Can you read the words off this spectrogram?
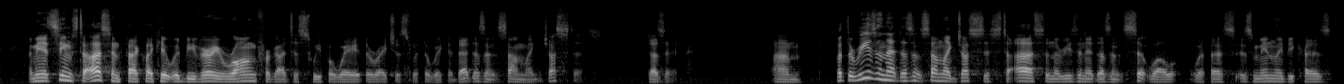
I mean, it seems to us, in fact, like it would be very wrong for God to sweep away the righteous with the wicked. That doesn't sound like justice, does it? Um, but the reason that doesn't sound like justice to us and the reason it doesn't sit well with us is mainly because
